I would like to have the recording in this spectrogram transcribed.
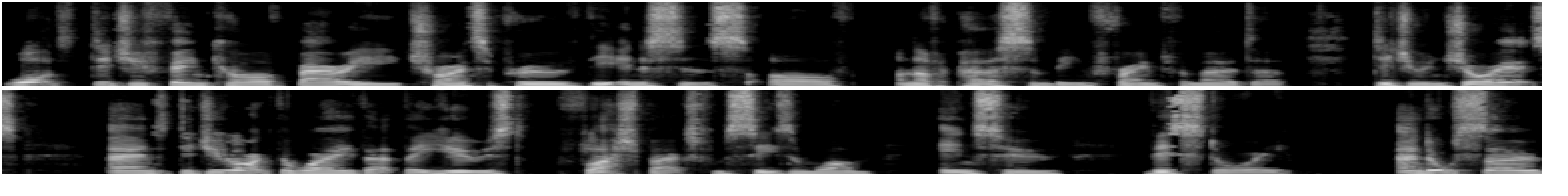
What did you think of Barry trying to prove the innocence of another person being framed for murder? Did you enjoy it? And did you like the way that they used flashbacks from season one into this story? And also,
